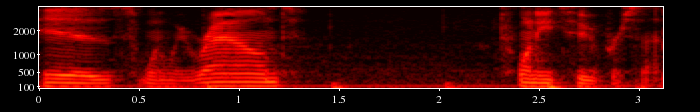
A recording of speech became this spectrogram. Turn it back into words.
is, when we round, 22%.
